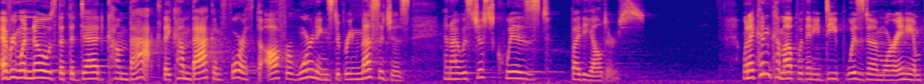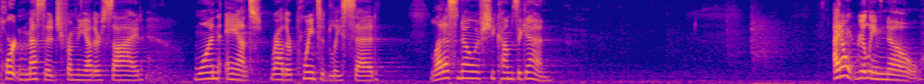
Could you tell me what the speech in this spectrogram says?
Everyone knows that the dead come back. They come back and forth to offer warnings, to bring messages. And I was just quizzed by the elders. When I couldn't come up with any deep wisdom or any important message from the other side, one aunt rather pointedly said, Let us know if she comes again. I don't really know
